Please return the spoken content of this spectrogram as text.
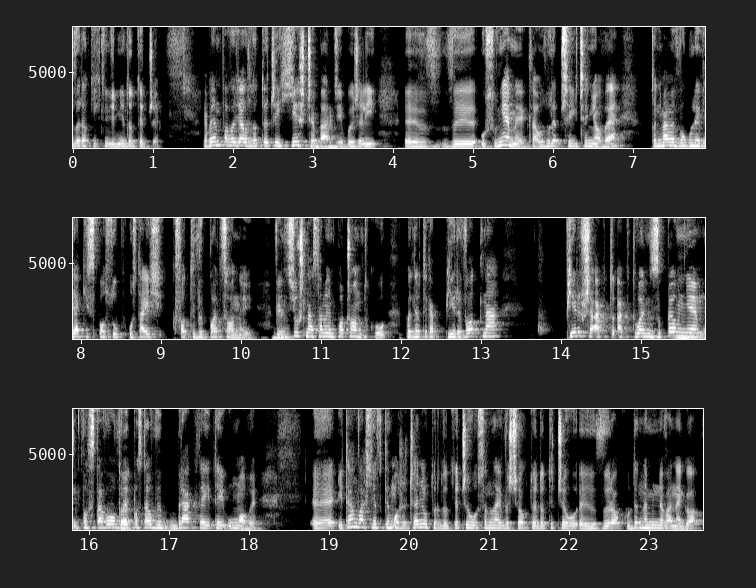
wyrok ich nie, nie dotyczy. Ja bym powiedział, że dotyczy ich jeszcze bardziej, bo jeżeli usuniemy klauzule przeliczeniowe, to nie mamy w ogóle w jaki sposób ustalić kwoty wypłaconej. Mhm. Więc już na samym początku powinna być taka pierwotna pierwszy aktu, aktualnie zupełnie mhm. podstawowy, tak. podstawowy brak tej, tej umowy. E, I tam właśnie w tym orzeczeniu, które dotyczył Sądu Najwyższego, który dotyczył e, wyroku denominowanego,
